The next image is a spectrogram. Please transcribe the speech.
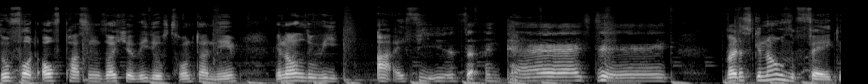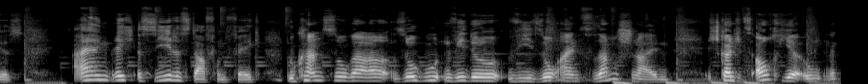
sofort aufpassen, solche Videos zu runternehmen. Genauso wie I feel fantastic. Weil das genauso fake ist. Eigentlich ist jedes davon fake. Du kannst sogar so gut ein Video wie so eins zusammenschneiden. Ich könnte jetzt auch hier irgendeine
